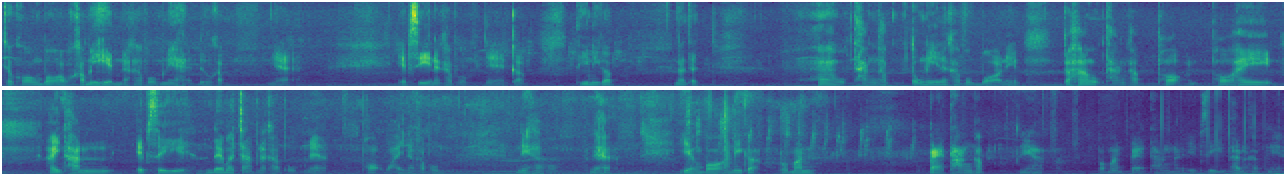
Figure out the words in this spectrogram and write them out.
เจ้าของบ่อเขาไม่เห็นนะครับผมเนี่ยฮะดูครับเนี่ย FC นะครับผมเนี่ยก็ทีนี้ก็น่าจะห้าหกถังครับ ตรงนี้นะครับ ผมบ่อนี้ก็ห้าหกถังครับ เพาะเพาะให้ให้ทัน FC ได้มาจับนะครับผมเนี่ยเพาะไว้นะครับผมนี่ครับผมเนี่ยฮะอย่างบ่ออันนี้ก็ประมาณ แปดถังครับเนี่ยครับประมาณแปดถังนะ FC ท่านครับเนี่ย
